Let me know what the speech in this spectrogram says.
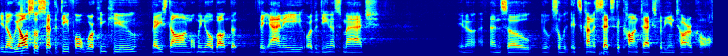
you know we also set the default working queue based on what we know about the, the ANI or the DNIS match, you know, and so, so it kind of sets the context for the entire call.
